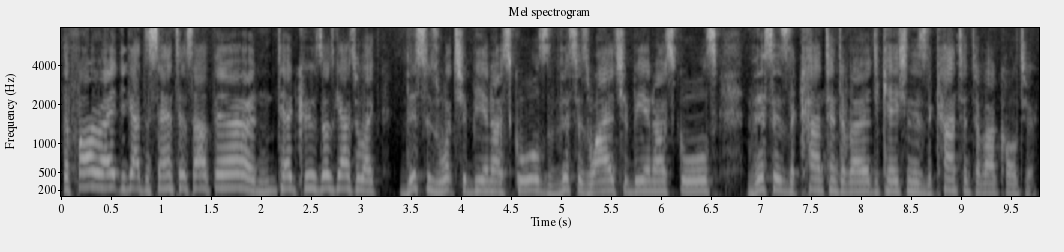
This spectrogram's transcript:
The far right, you got DeSantis out there and Ted Cruz, those guys were like, this is what should be in our schools. This is why it should be in our schools. This is the content of our education. This is the content of our culture.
